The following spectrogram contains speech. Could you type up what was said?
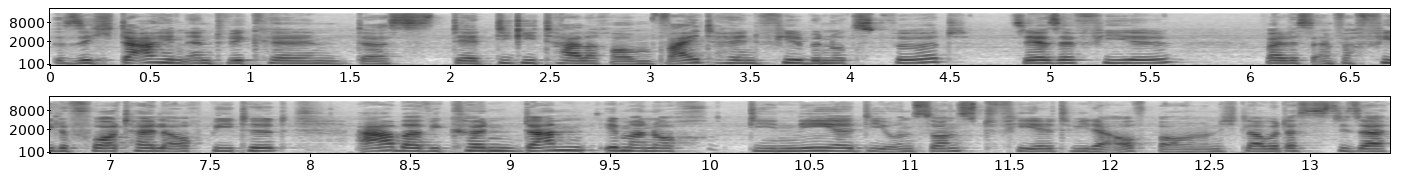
sich dahin entwickeln, dass der digitale Raum weiterhin viel benutzt wird, sehr, sehr viel, weil es einfach viele Vorteile auch bietet. Aber wir können dann immer noch die Nähe, die uns sonst fehlt, wieder aufbauen. Und ich glaube, das ist dieser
